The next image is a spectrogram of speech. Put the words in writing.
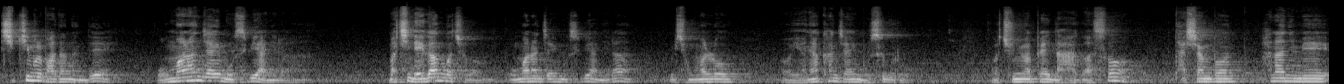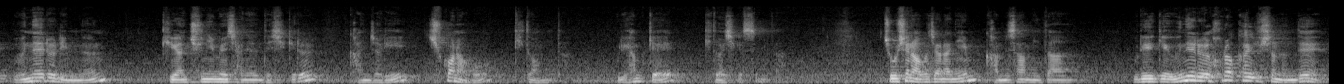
지킴을 받았는데 오만한 자의 모습이 아니라 마치 내가 한 것처럼 오만한 자의 모습이 아니라 우리 정말로 어, 연약한 자의 모습으로 어, 주님 앞에 나아가서 다시 한번 하나님의 은혜를 입는 귀한 주님의 자녀 되시기를 간절히 축원하고 기도합니다. 우리 함께 기도하시겠습니다. 좋으신 아버지 하나님 감사합니다. 우리에게 은혜를 허락하여 주셨는데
